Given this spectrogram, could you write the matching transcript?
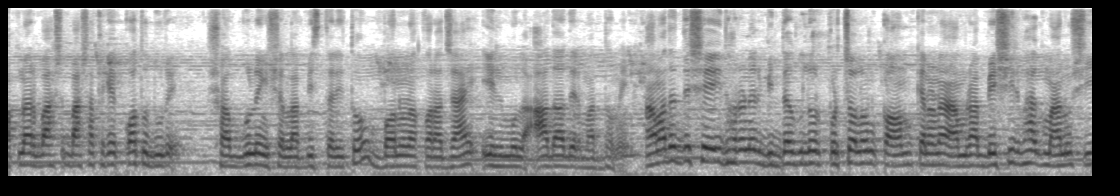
আপনার বাসা থেকে কত দূরে, সবগুলো ইনশাল্লাহ বিস্তারিত বর্ণনা করা যায় ইলমুল আদাদের মাধ্যমে। আমাদের দেশে এই ধরনের বিদ্যাগুলোর প্রচলন কম, কেননা আমরা বেশিরভাগ মানুষই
